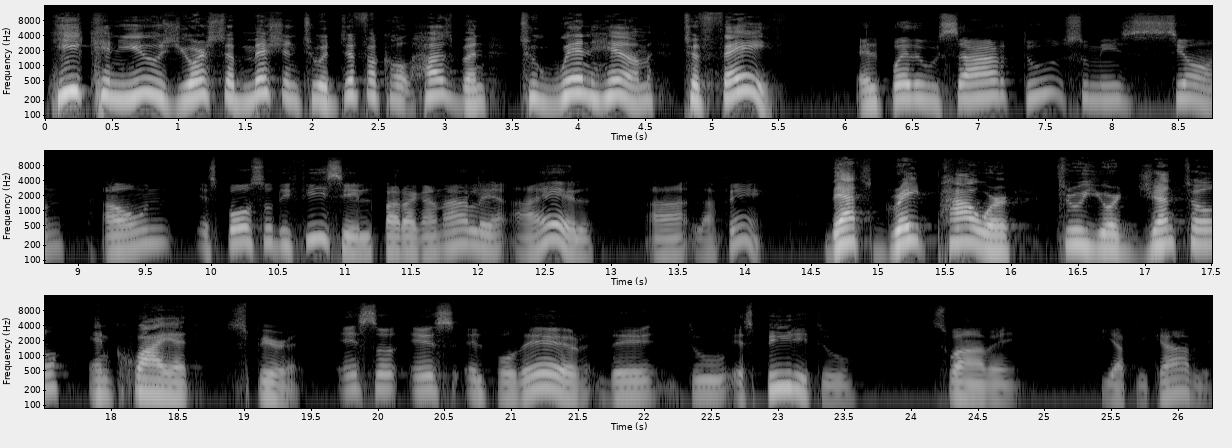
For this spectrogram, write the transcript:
He can use your submission to a difficult husband to win him to faith. Él puede usar tu sumisión a un esposo difícil para ganarle a él a la fe. That's great power through your gentle and quiet spirit. Eso es el poder de tu espíritu suave y aplicable.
